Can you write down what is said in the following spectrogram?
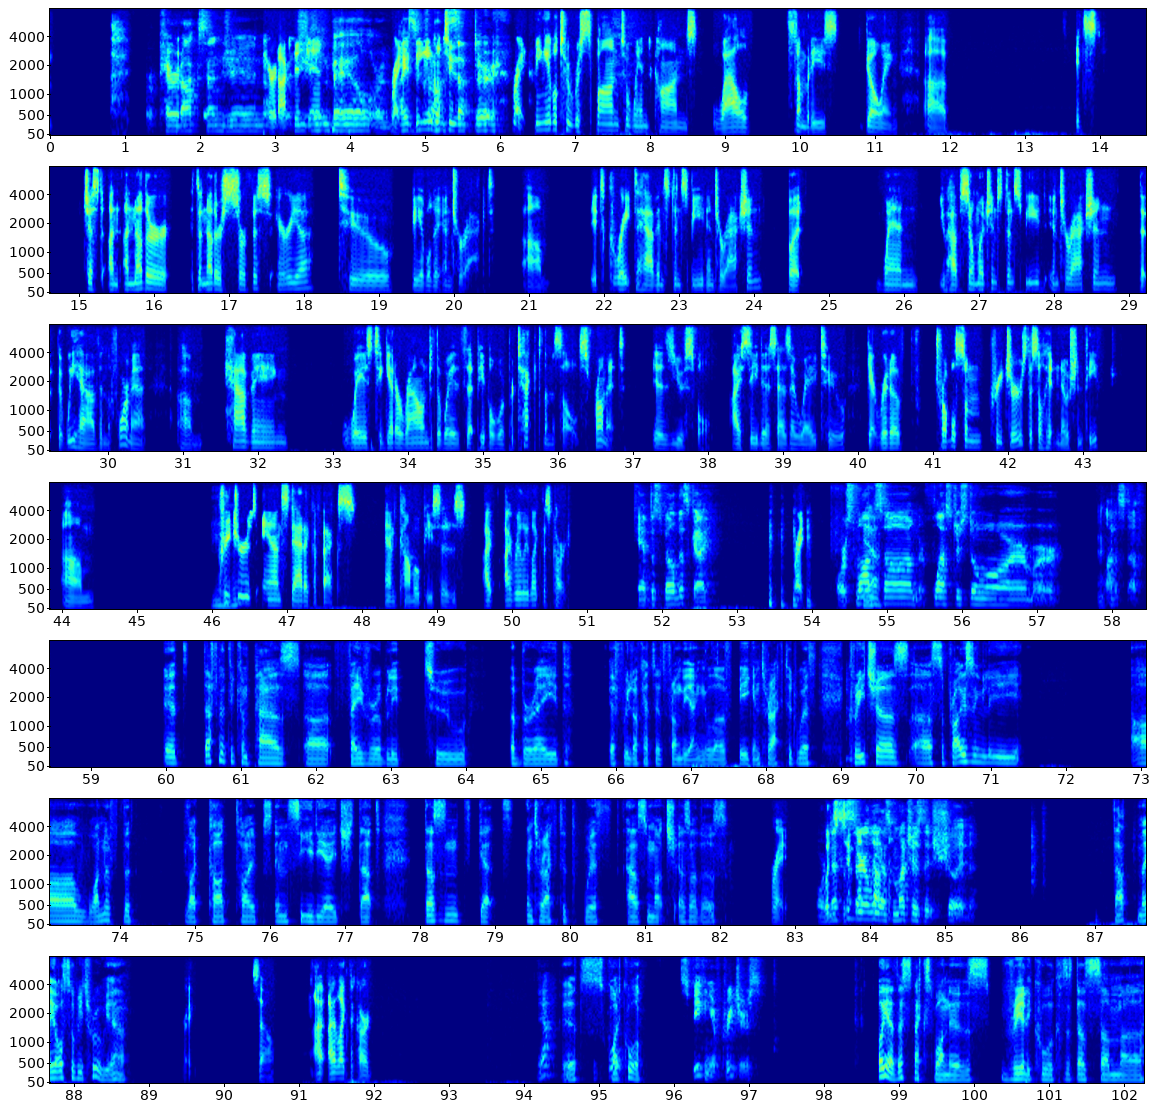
or a paradox engine, paradox or a engine, chain veil, or an right. being able to, scepter. Right, being able to respond to wind cons while somebody's going. Uh, it's just an, another. It's another surface area to be able to interact. Um, it's great to have instant speed interaction, but when you have so much instant speed interaction that, that we have in the format, um, having ways to get around the ways that people will protect themselves from it is useful. I see this as a way to get rid of troublesome creatures. This will hit Notion Thief. Um, mm-hmm. Creatures and static effects and combo pieces. I, I really like this card. Can't dispel this guy. right. Or Swan yeah. Song, or Flusterstorm, or a lot of stuff. It definitely compares uh, favorably to Abrade if we look at it from the angle of being interacted with. Creatures, uh, surprisingly, are one of the like card types in CEDH that doesn't get interacted with as much as others. Right. Or What's necessarily as much as it should. That may also be true, yeah. Right. So, I, I like the card. Yeah. It's, it's cool. quite cool. Speaking of creatures. Oh yeah, this next one is really cool because it does some uh,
